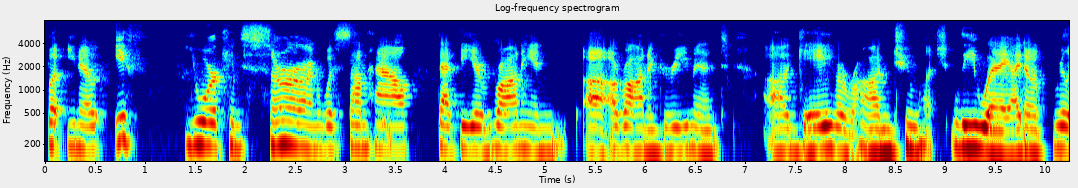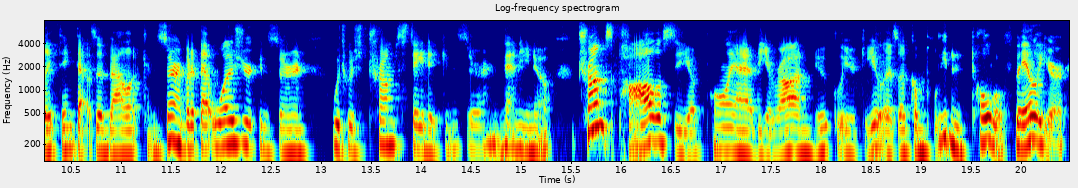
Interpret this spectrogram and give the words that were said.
but you know, if your concern was somehow that the Iranian uh, Iran agreement uh, gave Iran too much leeway. I don't really think that was a valid concern. But if that was your concern, which was Trump's stated concern, then you know Trump's policy of pulling out of the Iran nuclear deal is a complete and total failure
